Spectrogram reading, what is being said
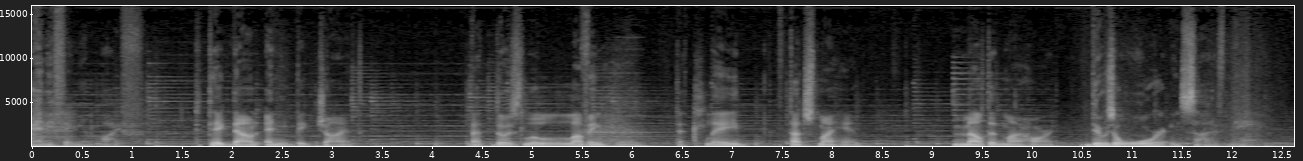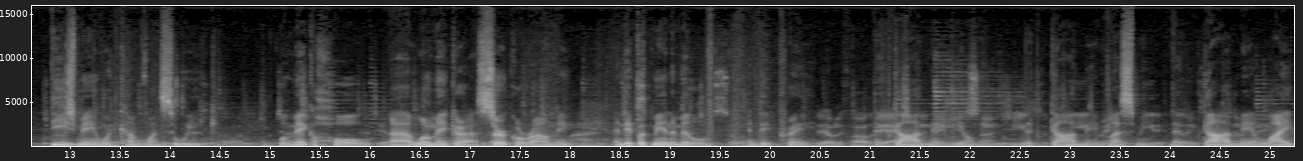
anything in life, take down any big giant. But those little loving hands that laid, touched my hand, melted my heart. There was a war inside of me. These men would come once a week, will make a hole, uh, will make a, a circle around me, and they put me in the middle and they pray that God may heal me, that God may bless me, that God may light,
